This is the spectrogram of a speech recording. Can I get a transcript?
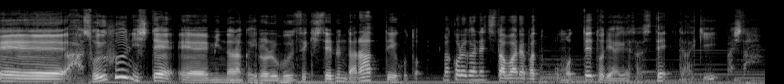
えー、あそういうふうにして、えー、みんななんかいろいろ分析してるんだなっていうこと。まあ、これがね、伝わればと思って取り上げさせていただきました。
